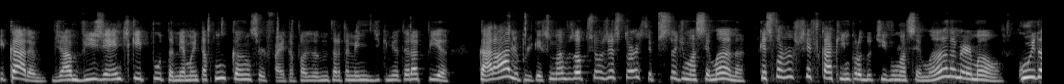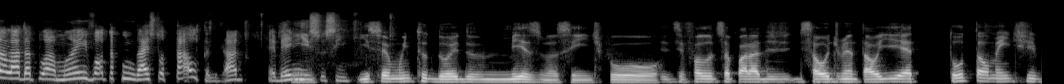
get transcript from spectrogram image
e cara, já vi gente que, puta, minha mãe tá com câncer, faz, tá fazendo um tratamento de quimioterapia. Caralho, porque isso não avisou pro seu gestor, você precisa de uma semana? Porque se for você ficar aqui improdutivo uma semana, meu irmão, cuida lá da tua mãe e volta com gás total, tá ligado? É bem Sim. isso, assim. Isso é muito doido mesmo, assim, tipo, você falou dessa parada de, de saúde mental e é totalmente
